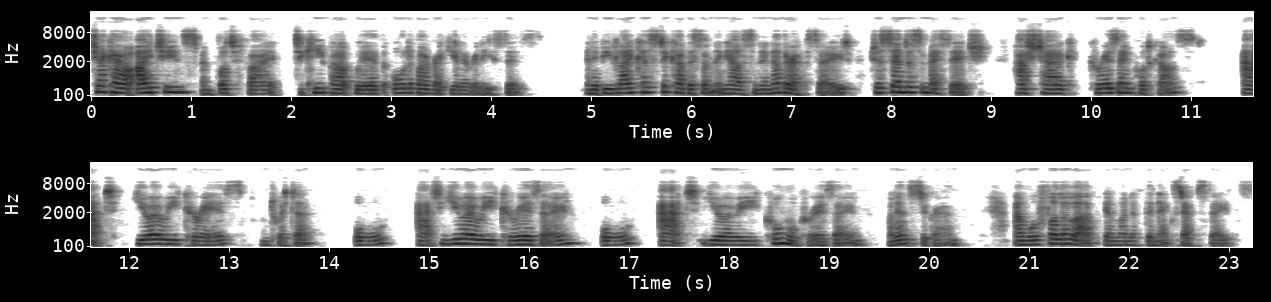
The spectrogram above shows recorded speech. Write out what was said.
Check out iTunes and Spotify to keep up with all of our regular releases. And if you'd like us to cover something else in another episode, just send us a message. Hashtag Career Zone Podcast at UOE Careers on Twitter or at UOE Career Zone or at UOE Cornwall Career Zone on Instagram, and we'll follow up in one of the next episodes.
